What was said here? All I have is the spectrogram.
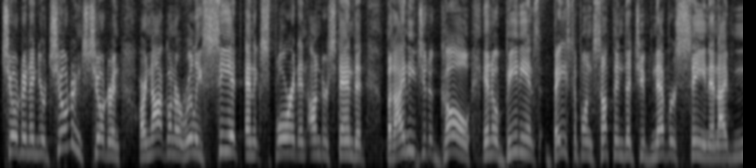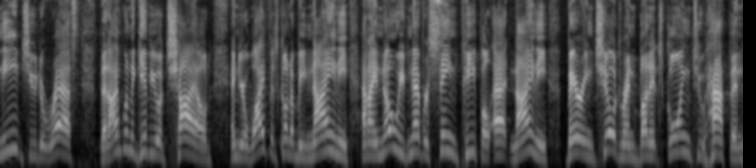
children and your children's children are not going to really see it and explore it and understand it. But I need you to go in obedience based upon something that you've never seen. And I need you to rest that I'm going to give you a child and your wife is going to be 90. And I know we've never seen people at 90 bearing children, but it's going to happen.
